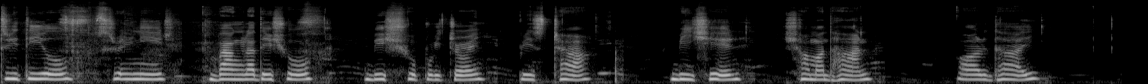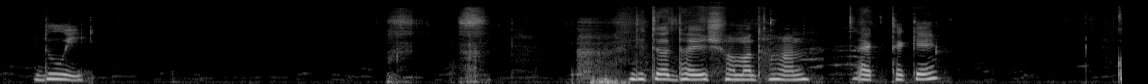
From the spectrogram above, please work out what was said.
তৃতীয় শ্রেণির বাংলাদেশ ও বিশ্ব পরিচয় পৃষ্ঠা বিশের সমাধান অধ্যায় দুই। দ্বিতীয় অধ্যায়ের সমাধান এক থেকে ক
